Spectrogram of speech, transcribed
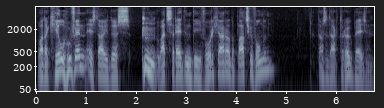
Wat ik heel goed vind, is dat je dus wedstrijden die vorig jaar hadden plaatsgevonden, dat ze daar terug bij zijn.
